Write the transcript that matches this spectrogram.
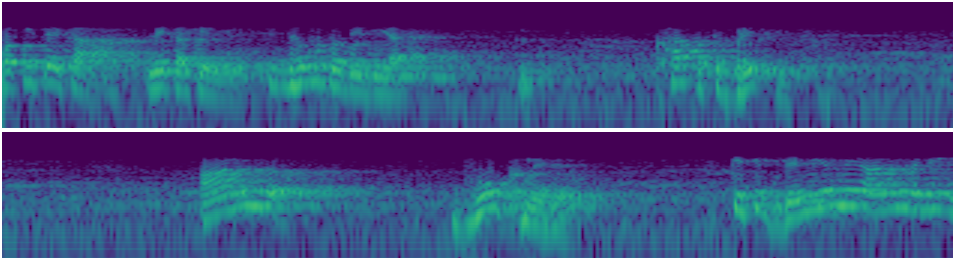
पपीते का लेकर के वो सिद्धू को दे दिया। खा करके बड़े खुश। आनंद भूख में है। किसी व्यंजन में आनंद नहीं।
